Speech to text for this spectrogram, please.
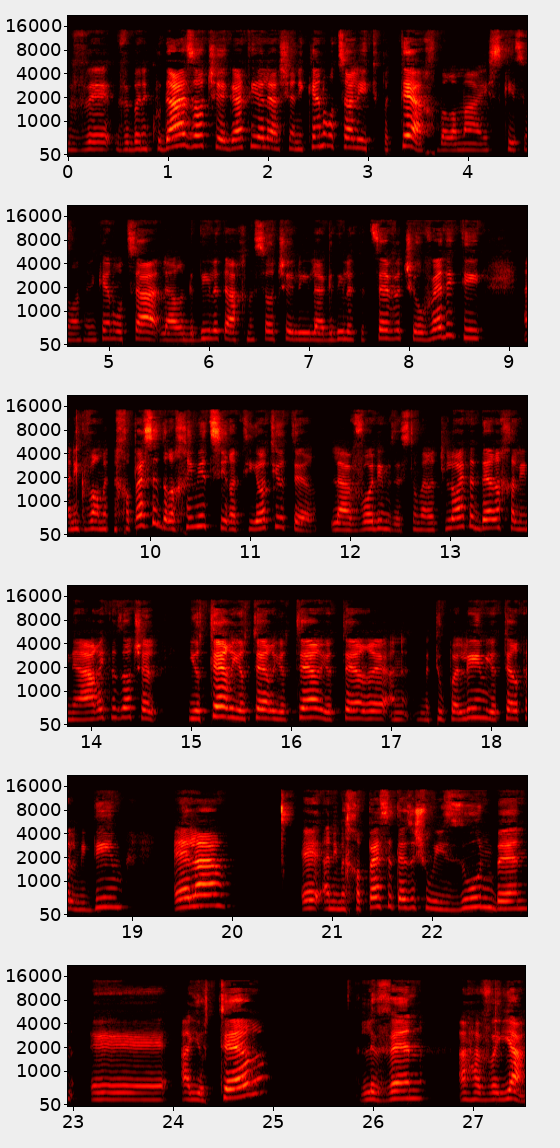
ו, ובנקודה הזאת שהגעתי אליה שאני כן רוצה להתפתח ברמה העסקית, זאת אומרת אני כן רוצה להגדיל את ההכנסות שלי, להגדיל את הצוות שעובד איתי, אני כבר מחפשת דרכים יצירתיות יותר לעבוד עם זה, זאת אומרת לא את הדרך הלינארית הזאת של יותר יותר יותר יותר אה, מטופלים, יותר תלמידים, אלא אה, אני מחפשת איזשהו איזון בין היותר לבין ההוויה,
